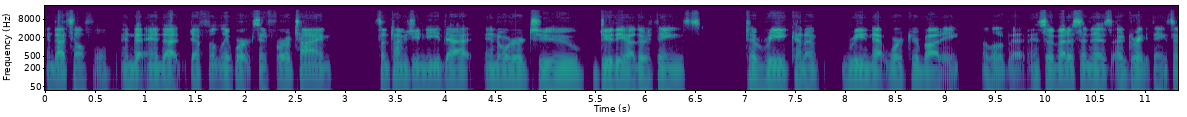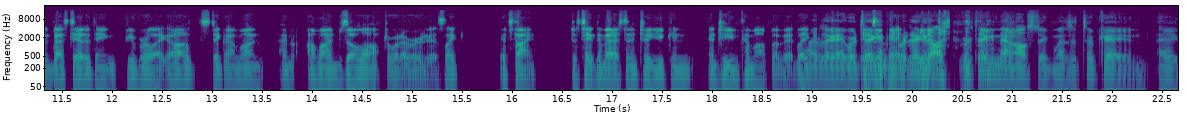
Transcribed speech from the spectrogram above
and that's helpful, and that and that definitely works. And for a time, sometimes you need that in order to do the other things to re kind of re-network your body a little bit. And so medicine is a great thing. So that's the other thing. People are like, oh, stick, I'm on, I'm, I'm on Zoloft or whatever it is. Like, it's fine. Just take the medicine until you can, until you can come off of it. Like, I was like, hey, we're taking, okay, we're you taking, know? all, we're taking down all stigmas. It's okay. And hey,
